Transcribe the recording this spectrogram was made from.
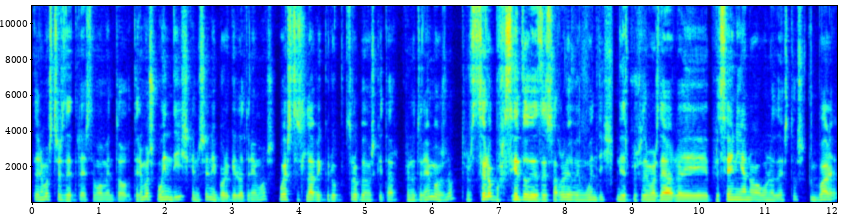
Tenemos 3 de 3 de momento. Tenemos Wendish, que no sé ni por qué lo tenemos. West Slavic Group, esto lo podemos quitar, pero no tenemos, ¿no? Tenemos 0% de desarrollo en Wendish. Y después podemos darle Prucenian o alguno de estos. Vale,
